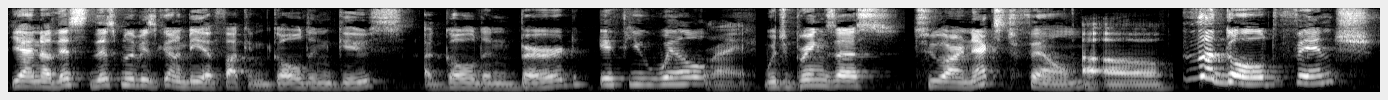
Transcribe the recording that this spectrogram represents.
Yeah, no, this this movie's gonna be a fucking golden goose, a golden bird, if you will. Right. Which brings us to our next film. Uh oh. The Goldfinch.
